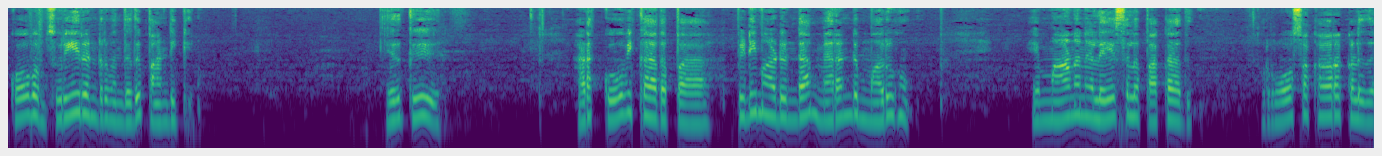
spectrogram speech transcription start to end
கோபம் சுரீரென்று வந்தது பாண்டிக்கு. எதுக்கு? அட கோவிக்காதப்பா பிடிமாடுண்டா மிரண்டு மருகும். என் மானன லேசில் பாக்காது ரோசக்கார கழுத.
